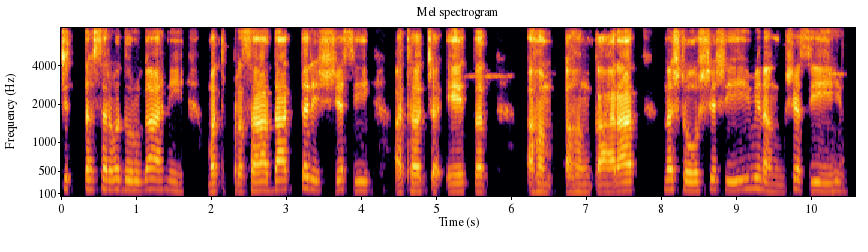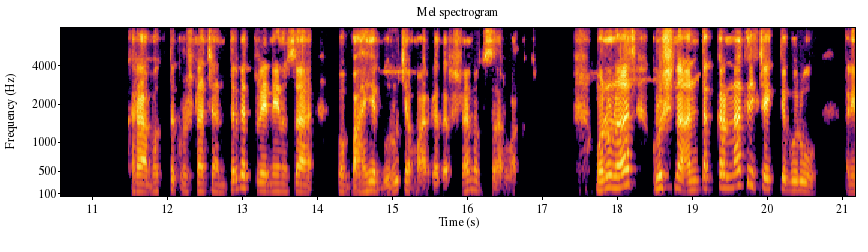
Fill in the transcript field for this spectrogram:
चित्त सर्व दुर्गानी मत प्रसादात तरिष्यसी अथ च एतत् अहम अहंकारात न श्रोष्यसी विनंक्ष्यसी खरा भक्त कृष्णाच्या अंतर्गत प्रेरणेनुसार व बाह्य गुरुच्या मार्गदर्शनानुसार वागतो. म्हणूनच कृष्ण अंतःकरणातील चैत्य गुरु आणि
